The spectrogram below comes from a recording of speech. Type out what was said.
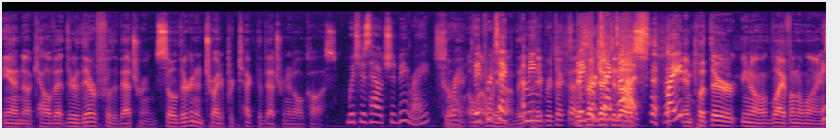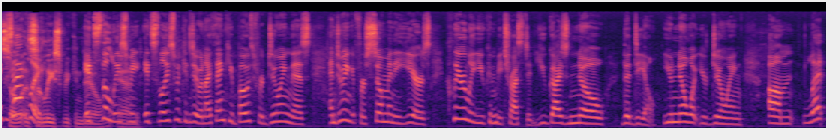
and uh, Calvet, they're there for the veteran. So they're going to try to protect the veteran at all costs. Which is how it should be, right? So, Correct. oh, They oh, protect. yeah, I mean, they protect us. They They protected us, us, right? and put their you know life on the line. Exactly. So it's the least we can do. It's the least we And- it's the least we can do. And I thank you both for doing this and doing it for so many years. Clearly you can be trusted. You guys know the deal. You know what you're doing. Um, let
